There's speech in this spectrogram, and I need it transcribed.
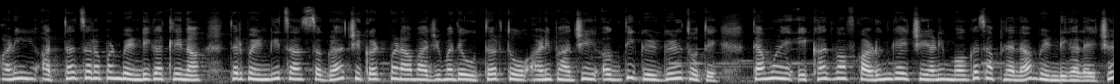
आणि आत्ताच जर आपण भेंडी घातली ना तर भेंडीचा सगळा चिकटपणा भाजीमध्ये उतरतो आणि भाजी अगदी गिळगिळत होते. त्यामुळे एखाद वाफ काढून घ्यायची आणि मगच आपल्याला भेंडी घालायची.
